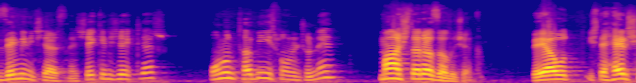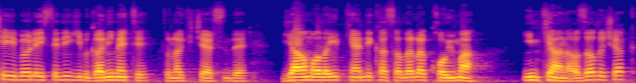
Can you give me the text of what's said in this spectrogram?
zemin içerisine çekilecekler. Onun tabii sonucu ne? Maaşları azalacak. Veyahut işte her şeyi böyle istediği gibi ganimeti tırnak içerisinde yağmalayıp kendi kasalarına koyma imkanı azalacak.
